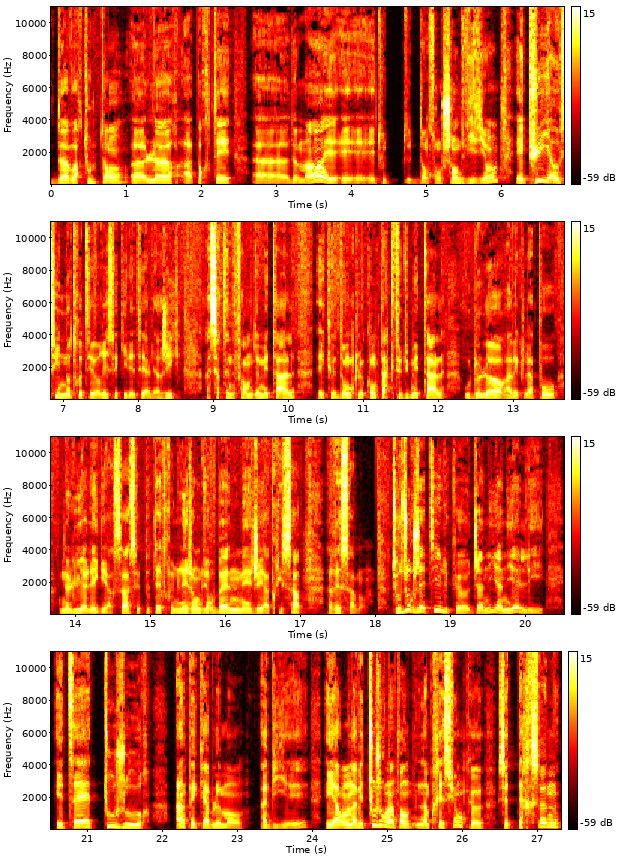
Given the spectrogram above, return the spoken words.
d'avoir tout le temps euh, l'heure à portée euh, de main et, et, et, tout dans son champ de vision. Et puis il y a aussi une autre théorie, c'est qu'il était allergique à certaines formes de métal et que donc le contact du métal ou de l'or avec la peau ne lui allait guère. Ça, c'est peut-être une légende urbaine, mais j'ai appris ça récemment. Toujours est-il que Gianni Agnelli était toujours impeccablement habillé, et on avait toujours l'impression que cette personne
